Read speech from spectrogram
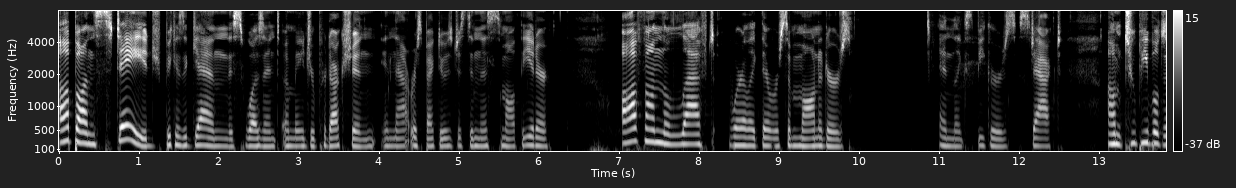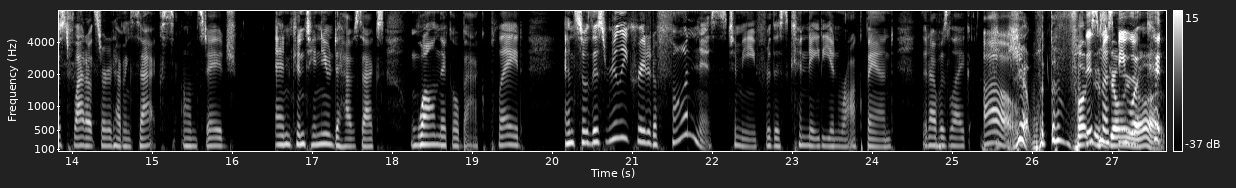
up on stage, because again, this wasn't a major production in that respect, it was just in this small theater. Off on the left, where like there were some monitors and like speakers stacked, um, two people just flat out started having sex on stage and continued to have sex while Nickelback played. And so this really created a fondness to me for this Canadian rock band that I was like, oh, yeah, what the fuck this is must going be what on?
